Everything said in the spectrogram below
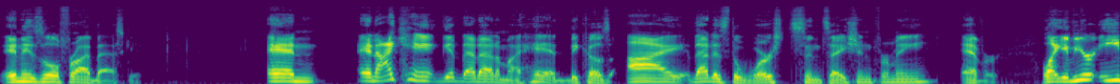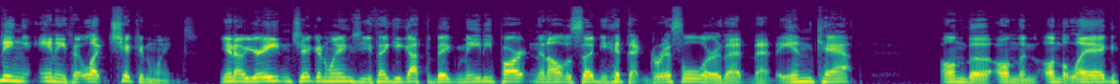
in his little fry basket, and and I can't get that out of my head because I that is the worst sensation for me ever. Like if you're eating anything like chicken wings, you know, you're eating chicken wings, you think you got the big meaty part, and then all of a sudden you hit that gristle or that that end cap on the on the on the leg,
